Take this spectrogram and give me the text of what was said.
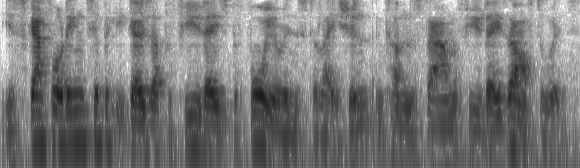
Your scaffolding typically goes up a few days before your installation and comes down a few days afterwards.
